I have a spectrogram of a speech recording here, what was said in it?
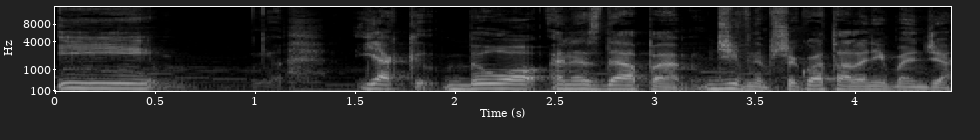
i jak było NSDAP. Dziwny przykład, ale niech będzie.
